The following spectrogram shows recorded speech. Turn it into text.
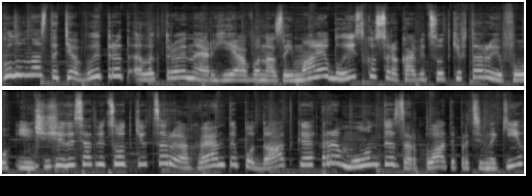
Головна стаття витрат електроенергія. Вона займає близько 40% тарифу. Інші 60% – це реагенти, податки, ремонти, зарплати працівників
